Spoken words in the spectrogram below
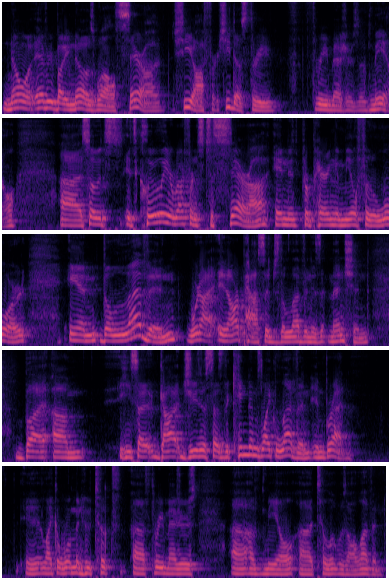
know everybody knows well sarah she offers she does three three measures of meal uh, so it's it's clearly a reference to sarah and it's preparing a meal for the lord and the leaven we're not in our passage the leaven isn't mentioned but um, he said, God, Jesus says, the kingdom's like leaven in bread, eh, like a woman who took uh, three measures uh, of meal uh, till it was all leavened.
